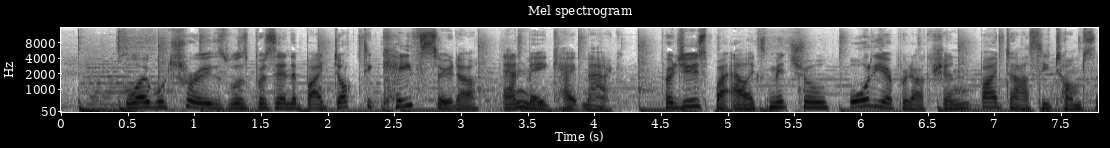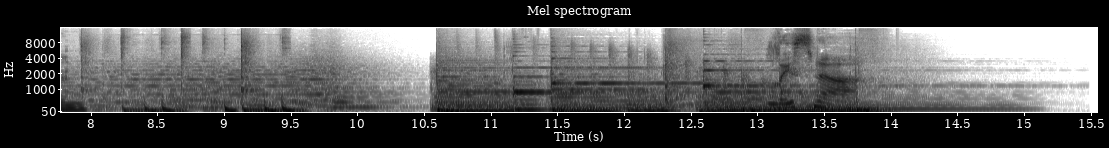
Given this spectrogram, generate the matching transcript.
Global Truths was presented by Dr. Keith Suter and me, Kate Mack. Produced by Alex Mitchell. Audio production by Darcy Thompson. Listener.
